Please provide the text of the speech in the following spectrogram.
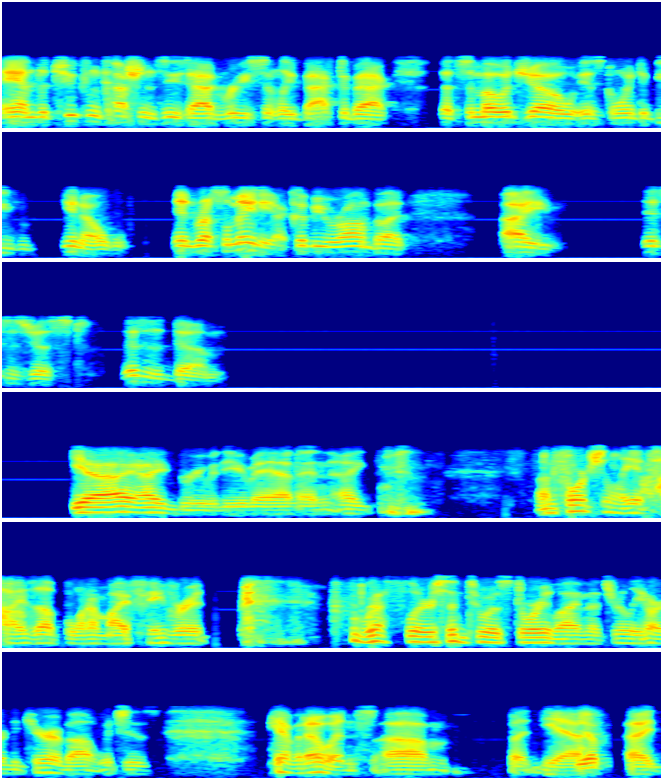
and the two concussions he's had recently back to back that Samoa Joe is going to be, you know, in WrestleMania. I could be wrong, but I this is just this is dumb. Yeah, I, I agree with you, man, and I unfortunately it ties up one of my favorite wrestlers into a storyline that's really hard to care about, which is Kevin Owens. Um, but yeah, yep. I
